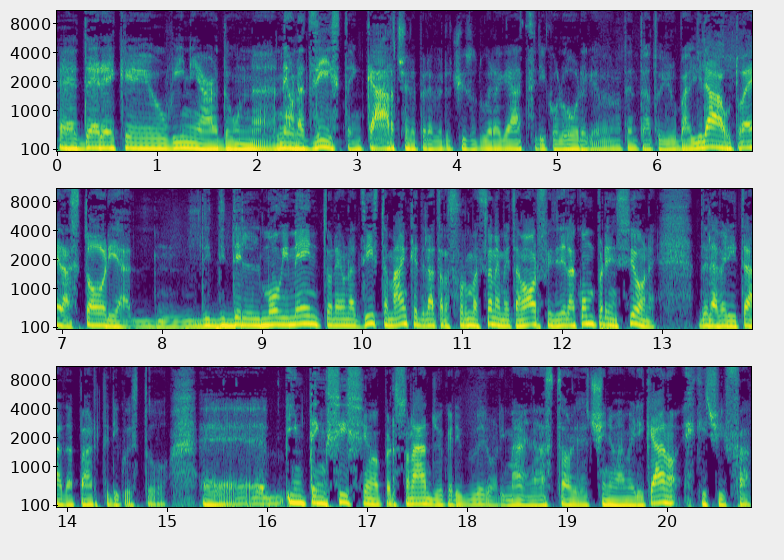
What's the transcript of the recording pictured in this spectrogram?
eh, Derek Uviniard, un neonazista in carcere per aver ucciso due ragazzi di colore che avevano tentato di rubargli l'auto. È la storia di, di, del movimento neonazista, ma anche della trasformazione, metamorfosi, della comprensione della verità da parte di questo eh, intensissimo personaggio che davvero rimane nella storia del cinema americano e che ci fa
